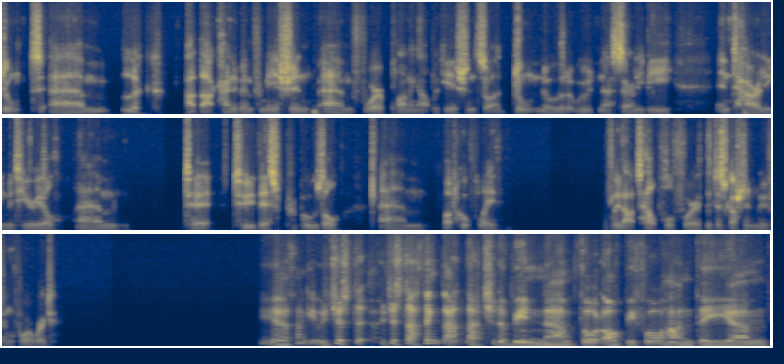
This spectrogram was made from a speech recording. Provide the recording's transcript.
don't um, look at that kind of information um, for planning applications, so I don't know that it would necessarily be entirely material um, to to this proposal. Um, but hopefully, hopefully that's helpful for the discussion moving forward. Yeah, thank you. It was just, just I think that that should have been um, thought of beforehand. The um,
